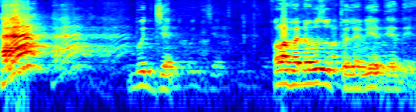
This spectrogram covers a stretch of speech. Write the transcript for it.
হ্যাঁ? বুঝছেন ফলাফানে হুজুর তুলে বিয়ে দিয়ে দিয়ে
